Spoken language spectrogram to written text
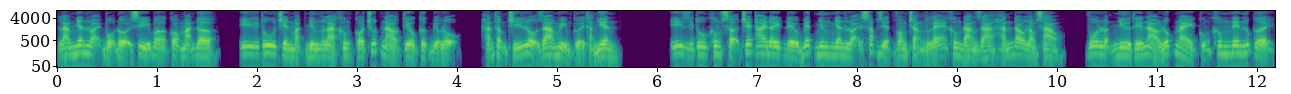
làm nhân loại bộ đội xì bờ cọ mạn đờ y tu trên mặt nhưng là không có chút nào tiêu cực biểu lộ, hắn thậm chí lộ ra mỉm cười thản nhiên. Y tu không sợ chết hai đây đều biết nhưng nhân loại sắp diệt vong chẳng lẽ không đáng giá hắn đau lòng sao? Vô luận như thế nào lúc này cũng không nên lúc cười,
